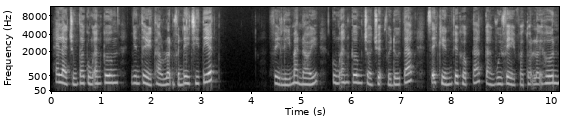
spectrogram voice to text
Hay là chúng ta cùng ăn cơm, nhân thể thảo luận vấn đề chi tiết? Về lý mà nói, cùng ăn cơm trò chuyện với đối tác sẽ khiến việc hợp tác càng vui vẻ và thuận lợi hơn.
